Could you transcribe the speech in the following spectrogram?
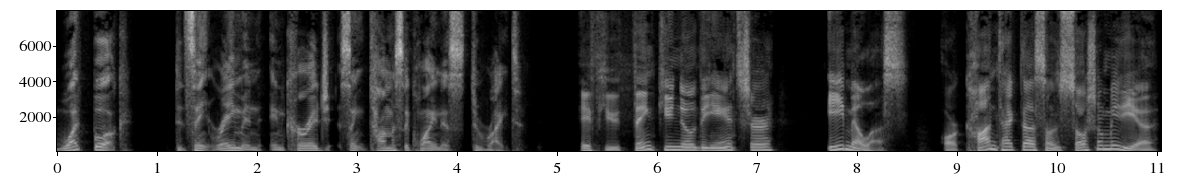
What book did St. Raymond encourage St. Thomas Aquinas to write? If you think you know the answer, email us or contact us on social media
